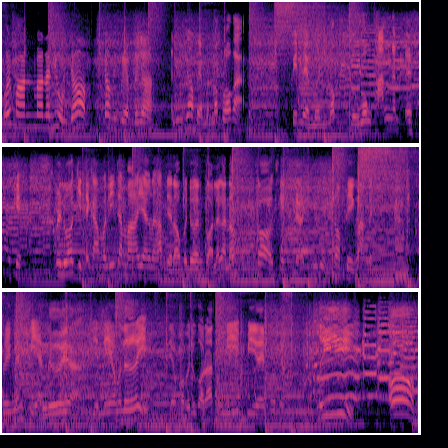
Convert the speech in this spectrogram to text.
โอ้ยมันมันอันที่ผมชอบชอบอีกแบบหนึ่งอะอันนี้ชอบแบบมันล็อกล็อกๆอะ เป็นแบบเหมือนล็อกหรือวงพังกันเออโอเค ไม่รู้ว่ากิจกรรมวันนี้จะมายังนะครับ เดี๋ยวเราไปเดินก่อนแล้วกันเนาะ ก็โอเค เดี๋ยวที่ผมชอบเพลงมากเลย เพลงไม่งเปลี่ยนเลยอะ เปลี่ยนแนวมาเลย เดี๋ยวขอไปดูก่อนว่าตรงนี้มีอะไรเพิ่มไหมนี่โอ้โห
